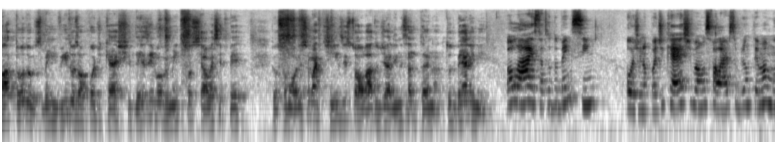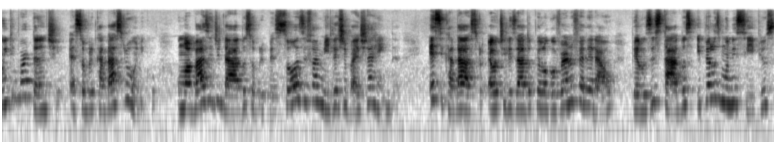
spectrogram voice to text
Olá a todos, bem-vindos ao podcast Desenvolvimento Social SP. Eu sou Maurício Martins e estou ao lado de Aline Santana. Tudo bem, Aline? Olá, está tudo bem sim. Hoje no podcast vamos falar sobre um tema muito importante, é sobre o cadastro único, uma base de dados sobre pessoas e famílias de baixa renda. Esse cadastro é utilizado pelo governo federal, pelos estados e pelos municípios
